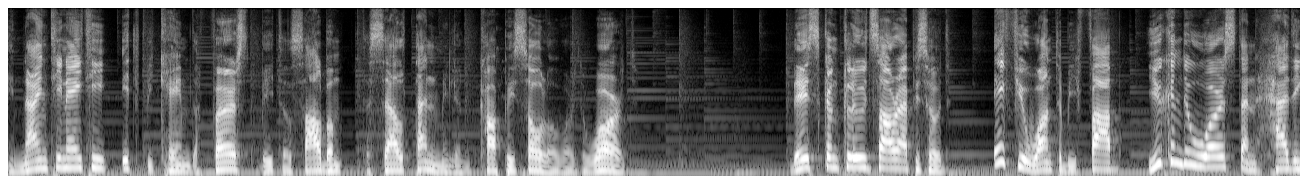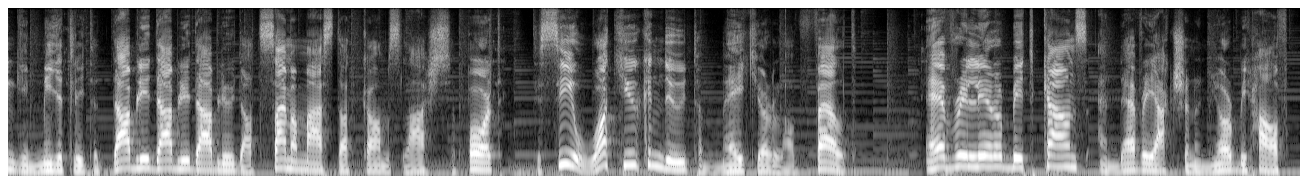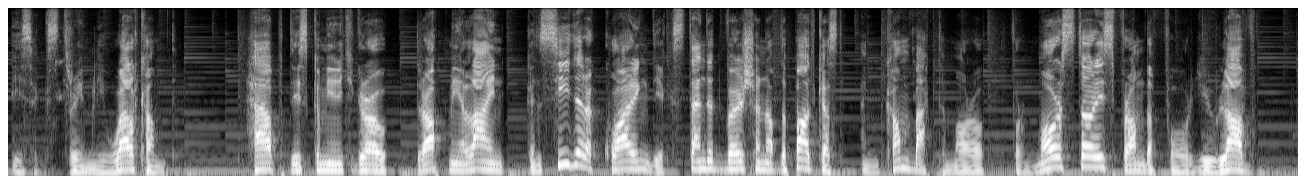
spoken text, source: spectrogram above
In 1980, it became the first Beatles album to sell 10 million copies all over the world. This concludes our episode. If you want to be fab, you can do worse than heading immediately to www.simonmas.com support to see what you can do to make your love felt. Every little bit counts and every action on your behalf is extremely welcomed. help this community grow, drop me a line, consider acquiring the extended version of the podcast, and come back tomorrow for more stories from the four you love.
